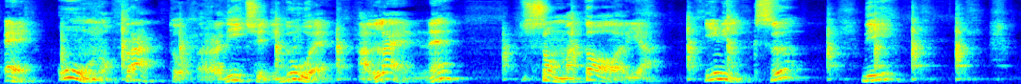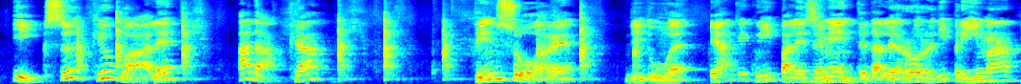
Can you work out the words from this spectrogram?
è 1 fratto radice di 2 alla n sommatoria in x di x che è uguale ad h tensore di 2 e anche qui palesemente dall'errore di prima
